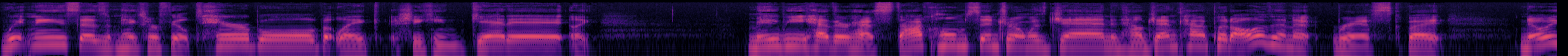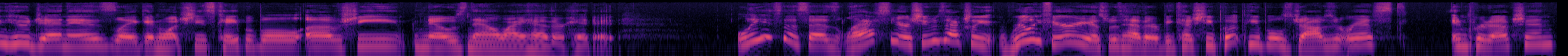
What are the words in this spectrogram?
Whitney says it makes her feel terrible, but like she can get it. Like maybe Heather has Stockholm syndrome with Jen and how Jen kind of put all of them at risk. But knowing who Jen is, like, and what she's capable of, she knows now why Heather hit it. Lisa says last year she was actually really furious with Heather because she put people's jobs at risk in production.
